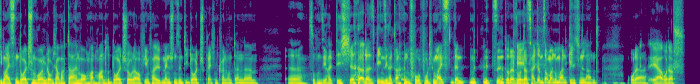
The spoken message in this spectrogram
die meisten Deutschen wollen, glaube ich, einfach dahin, wo auch noch andere Deutsche oder auf jeden Fall Menschen sind, die Deutsch sprechen können und dann ähm, äh, suchen sie halt dich. oder gehen sie halt dahin, wo, wo die meisten denn mit, mit sind oder Okay. so. Das halt im Sommer nun mal in Griechenland. Oder Ja, oder Sch-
